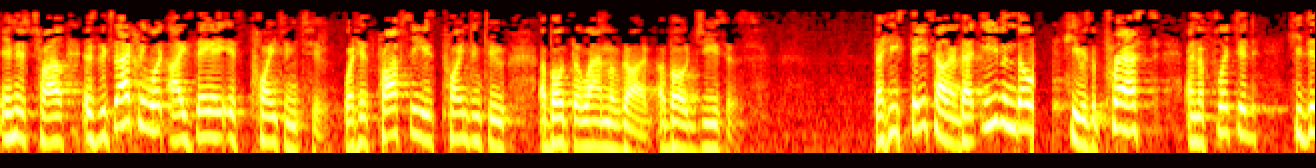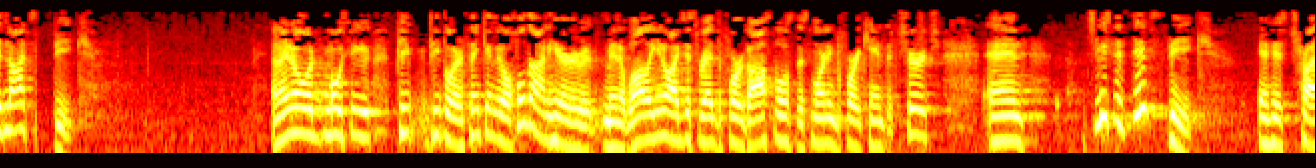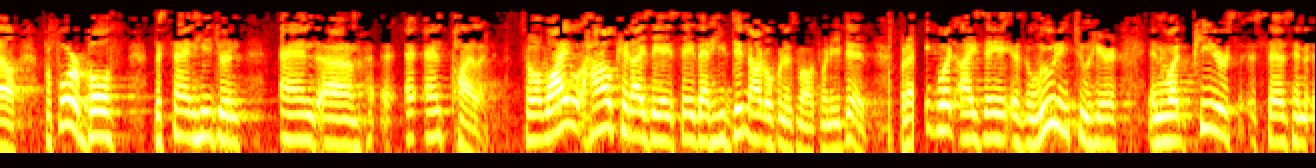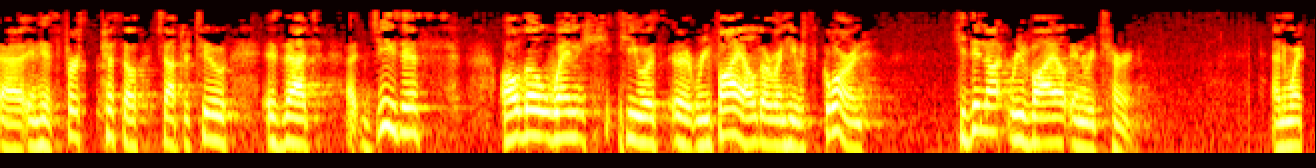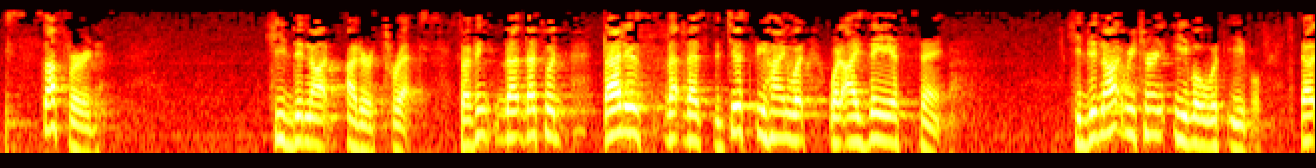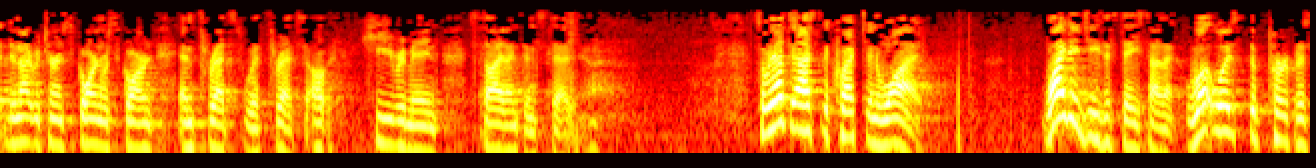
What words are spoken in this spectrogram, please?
in his trial, is exactly what Isaiah is pointing to, what his prophecy is pointing to about the Lamb of God, about Jesus. That he stayed silent, that even though he was oppressed and afflicted, he did not speak. And I know what most of you pe- people are thinking, well, hold on here a minute. Well, you know, I just read the four Gospels this morning before I came to church, and Jesus did speak in his trial before both the Sanhedrin and, um, and Pilate. So why, how could Isaiah say that he did not open his mouth when he did? But I think what Isaiah is alluding to here, and what Peter says in, uh, in his first epistle, chapter 2, is that uh, Jesus although when he was uh, reviled or when he was scorned, he did not revile in return. And when he suffered, he did not utter threats. So I think that, that's what, that is, that, that's the gist behind what, what Isaiah is saying. He did not return evil with evil. He did not return scorn with scorn and threats with threats. Oh, he remained silent instead. So we have to ask the question, why? Why did Jesus stay silent? What was the purpose,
